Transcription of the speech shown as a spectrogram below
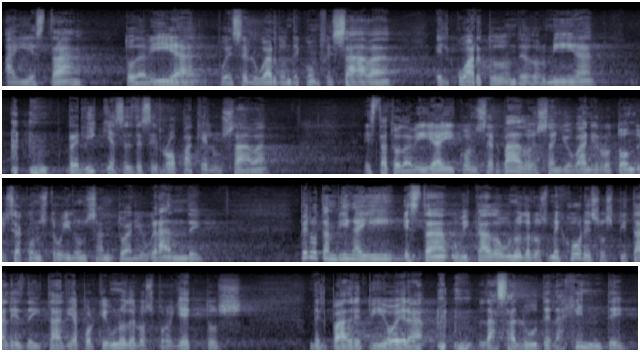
ahí está todavía pues el lugar donde confesaba, el cuarto donde dormía, reliquias, es decir, ropa que él usaba, está todavía ahí conservado en San Giovanni Rotondo y se ha construido un santuario grande. Pero también ahí está ubicado uno de los mejores hospitales de Italia porque uno de los proyectos del Padre Pío era la salud de la gente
